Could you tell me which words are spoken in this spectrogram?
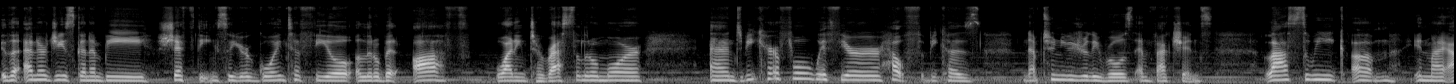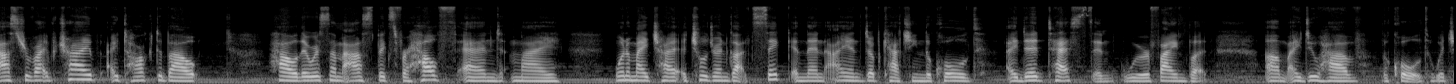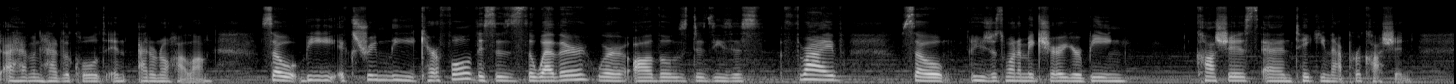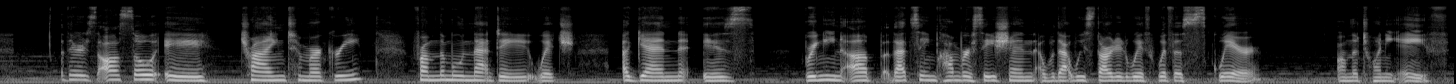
The energy is going to be shifting. So you're going to feel a little bit off, wanting to rest a little more and be careful with your health because Neptune usually rules infections. Last week, um, in my Astrovibe tribe, I talked about how there were some aspects for health, and my one of my chi- children got sick, and then I ended up catching the cold. I did tests, and we were fine, but um, I do have the cold, which I haven't had the cold in I don't know how long. So be extremely careful. This is the weather where all those diseases thrive. So you just want to make sure you're being cautious and taking that precaution. There's also a trine to Mercury from the moon that day, which again is bringing up that same conversation that we started with with a square on the 28th.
